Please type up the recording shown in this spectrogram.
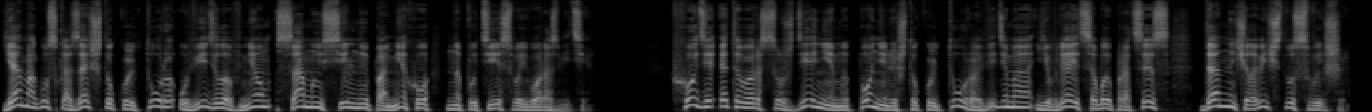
я могу сказать, что культура увидела в нем самую сильную помеху на пути своего развития. В ходе этого рассуждения мы поняли, что культура, видимо, является собой процесс, данный человечеству свыше,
